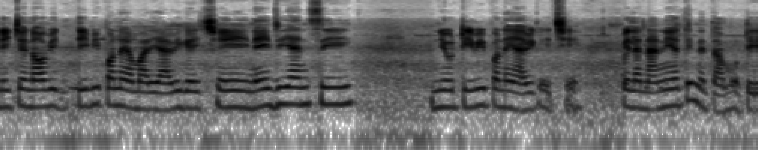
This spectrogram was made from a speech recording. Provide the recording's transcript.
નીચે નવી ટીવી પણ અમારી આવી ગઈ છે. નહીં જીયાનસી ન્યૂ ટીવી પણ આવી ગઈ છે. પેલા નાની હતી ને ત્યાં મોટી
